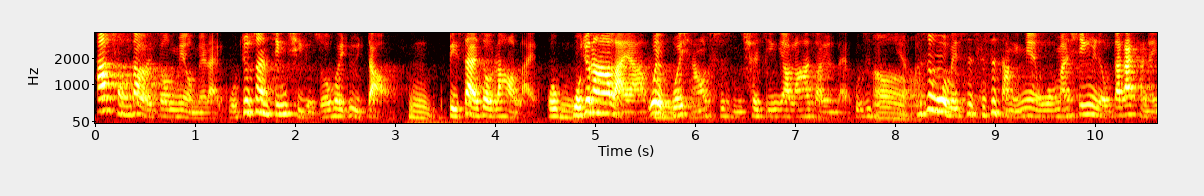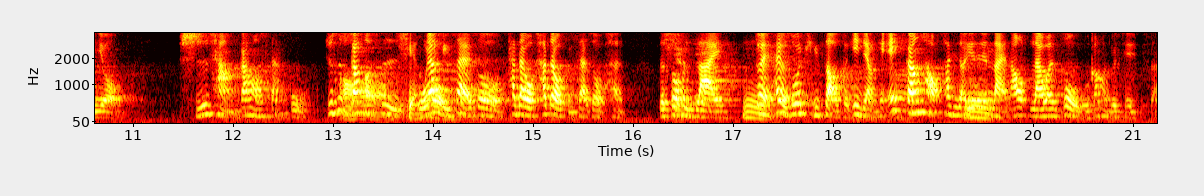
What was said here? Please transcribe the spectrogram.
他从到尾都没有没来过。就算惊奇有时候会遇到，嗯，比赛的时候让他来，我我就让他来啊，我也不会想要吃什么催经药让他早点来或是怎么样。哦可是我每次十四场里面，我蛮幸运的，我大概可能有。十场刚好散步，就是刚好是我要比赛的时候，他带我他带我比赛的时候很的时候很来，嗯对他有时候会提早个一两天，哎、刚好他提早一天来，然后来完之后我刚好就接比赛，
